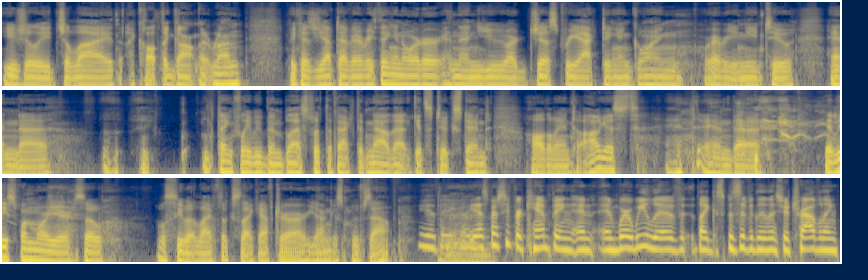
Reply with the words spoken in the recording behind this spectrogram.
usually July. I call it the gauntlet run because you have to have everything in order and then you are just reacting and going wherever you need to. And, uh, thankfully we've been blessed with the fact that now that gets to extend all the way into August and and uh, at least one more year. So we'll see what life looks like after our youngest moves out. Yeah, there you go. Yeah, especially for camping and, and where we live, like specifically unless you're traveling,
